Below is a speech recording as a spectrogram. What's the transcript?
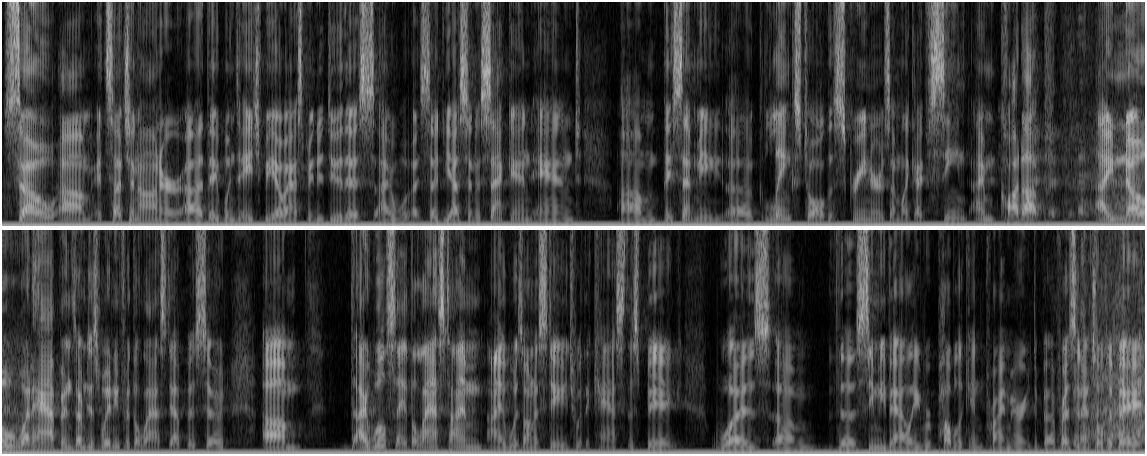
So um, it's such an honor. Uh, they, when HBO asked me to do this, I, I said yes in a second, and um, they sent me uh, links to all the screeners. I'm like, I've seen, I'm caught up. I know what happens. I'm just waiting for the last episode. Um, I will say the last time I was on a stage with a cast this big was um, the Simi Valley Republican primary de presidential debate.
